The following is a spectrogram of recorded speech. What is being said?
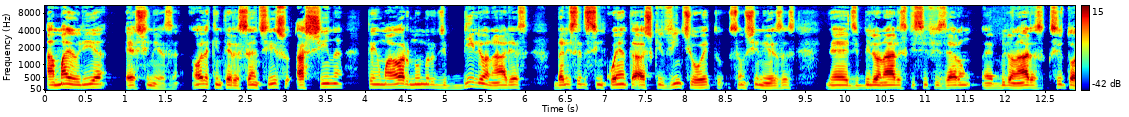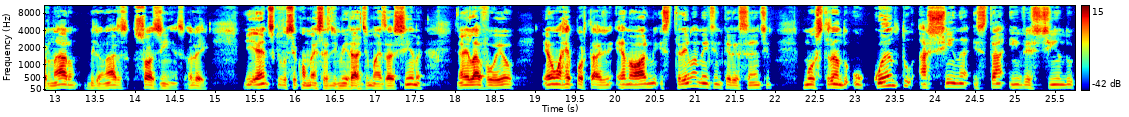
a maioria é chinesa. Olha que interessante isso: a China tem o maior número de bilionárias. Da lista de 50, acho que 28 são chinesas, é, de bilionárias que se fizeram é, bilionárias, que se tornaram bilionárias sozinhas. Olha aí. E antes que você comece a admirar demais a China, aí lá vou eu. É uma reportagem enorme, extremamente interessante, mostrando o quanto a China está investindo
